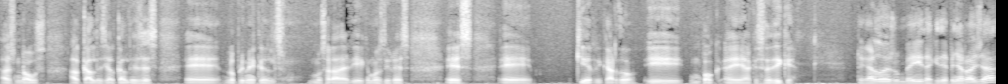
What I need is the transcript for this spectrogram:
els nous alcaldes i alcaldesses. Eh, el primer que els, ens agradaria que ens digués és eh, qui és Ricardo i un poc eh, a què se dedique. Ricardo és un veí d'aquí de Penyarroja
